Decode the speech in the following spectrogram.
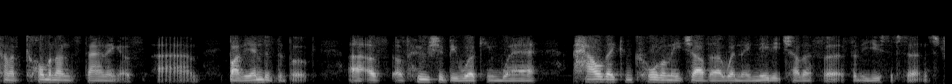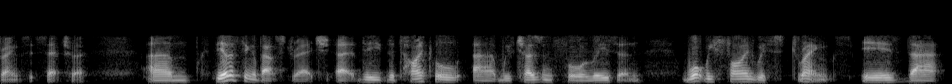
kind of common understanding of um, by the end of the book uh, of of who should be working where how they can call on each other when they need each other for, for the use of certain strengths, etc. Um, the other thing about Stretch, uh, the, the title uh, we've chosen for a reason. What we find with strengths is that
